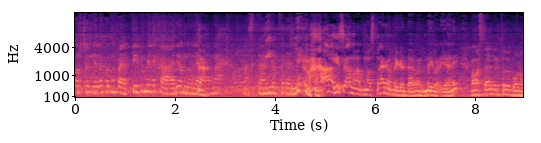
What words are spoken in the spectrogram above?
കുറച്ച് എന്തെങ്കിലുമൊക്കെ ഒന്ന് പരത്തിയിട്ടും വലിയ കാര്യമൊന്നുമില്ല. കാരണം മസ്താനിന്റെ ഒപ്പരല്ലേ? ആ ഗസ് ആ മ- മസ്താനി വന്നൊക്കെ ഉണ്ടാ പറഞ്ഞ പറയാണ് അപ്പൊ മസ്താന്റെ അടുത്തത് പോണോ?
